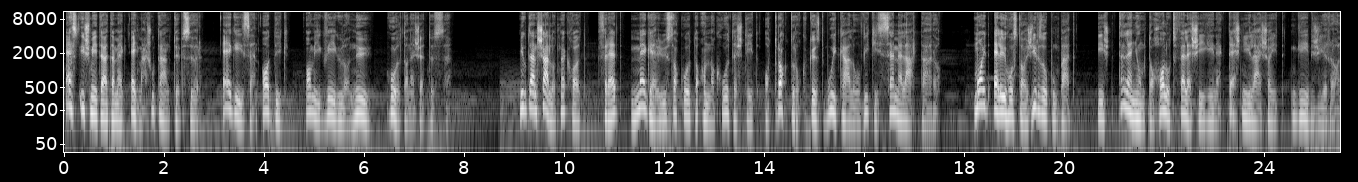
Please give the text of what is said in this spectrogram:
Ezt ismételte meg egymás után többször, egészen addig, amíg végül a nő holtan esett össze. Miután Charlotte meghalt, Fred megerőszakolta annak holtestét a traktorok közt bujkáló Viki szeme láttára. Majd előhozta a zsirzópumpát, és telenyomta halott feleségének testnyílásait gépzsírral.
